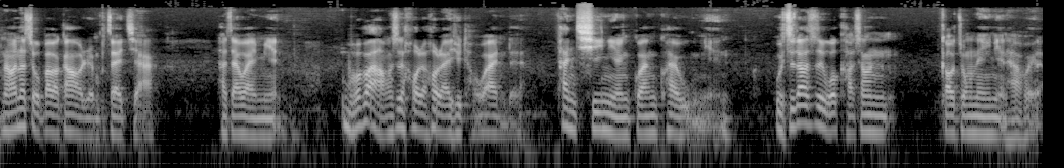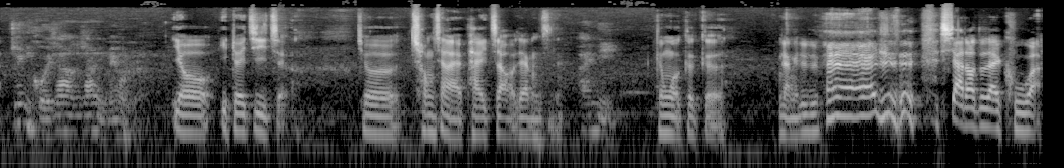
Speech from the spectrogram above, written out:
然后那时候我爸爸刚好人不在家，他在外面。我爸爸好像是后来后来去投案的。判七年，关快五年。我知道是我考上高中那一年他回来。所以你回家家里没有人？有一堆记者，就冲下来拍照这样子。拍你？跟我哥哥，两个就是 吓到都在哭啊。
